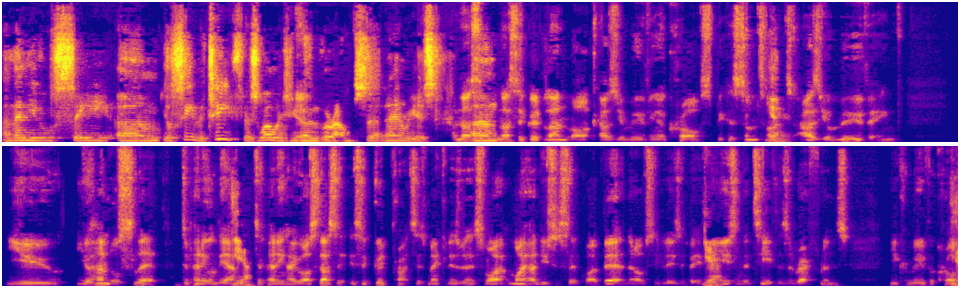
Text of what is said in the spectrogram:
and then you'll see um, you'll see the teeth as well as you yeah. move around certain areas. And that's, um, a, that's a good landmark as you're moving across because sometimes yeah. as you're moving, you your hand will slip depending on the yeah. depending how you are. So that's a, it's a good practice mechanism. So my, my hand used to slip quite a bit and then obviously lose a bit. If you're using the teeth as a reference, you can move across.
